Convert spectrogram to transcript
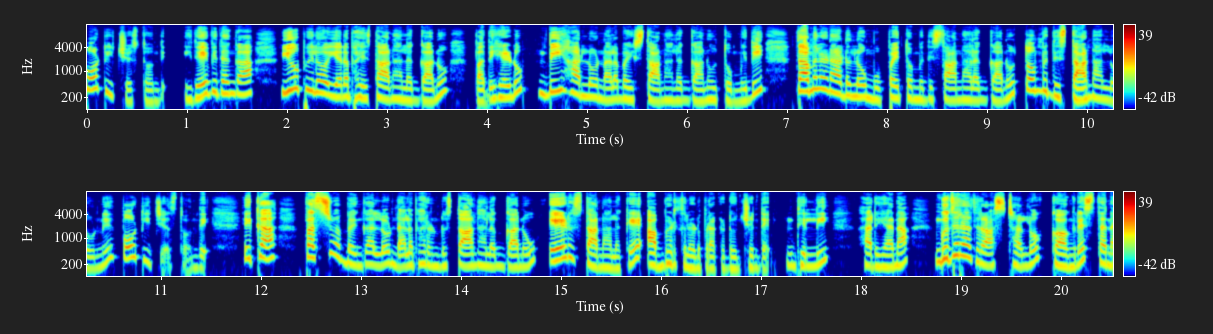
పోటీ చేస్తోంది. ఇదే విధంగా యూపీలో ఎనభై స్థానాలకు గాను పదిహేడు బీహార్లో నలభై స్థానాలకు గాను తొమ్మిది తమిళనాడులో ముప్పై తొమ్మిది స్థానాలకు గాను తొమ్మిది స్థానాల్లోనే పోటీ చేస్తోంది. ఇక పశ్చిమ బెంగాల్లో నలభై రెండు స్థానాలకు గాను ఏడు స్థానాలకే అభ్యర్థులను ప్రకటించింది. ఢిల్లీ హర్యానా గుజరాత్ రాష్ట్రాల్లో కాంగ్రెస్ తన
